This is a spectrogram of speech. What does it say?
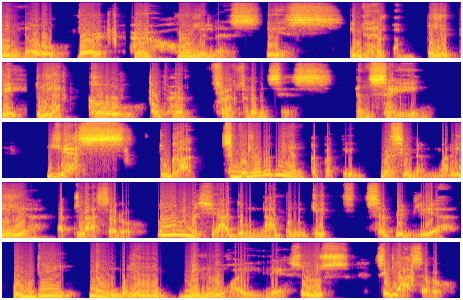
we know where her holiness is in her ability to let go of her preferences and saying yes to God. Sa dalawa niyang kapatid na sina Maria at Lazaro, walang masyadong nabanggit sa Biblia, kundi nang muling binuhay ni Jesus si Lazaro.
